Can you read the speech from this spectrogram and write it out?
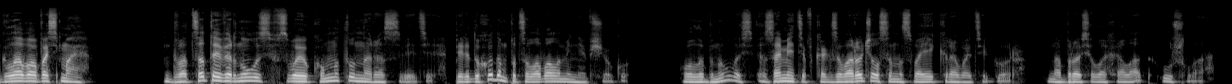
Глава восьмая. Двадцатая вернулась в свою комнату на рассвете. Перед уходом поцеловала меня в щеку. Улыбнулась, заметив, как заворочился на своей кровати гор. Набросила халат, ушла.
